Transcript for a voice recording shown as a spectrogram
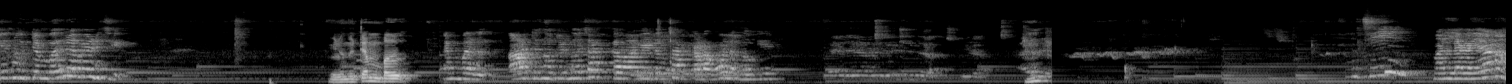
ഇരുന്നൂറ്റമ്പത് രൂപ മേടിച്ച്. എഴുന്നൂറ്റമ്പത് എൺപത്. ആറ്റുനൂറ്റി ചക്ക വാങ്ങിയിട്ട് ചക്കട പോലെ നോക്കി. നല്ല കൈയാണോ?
